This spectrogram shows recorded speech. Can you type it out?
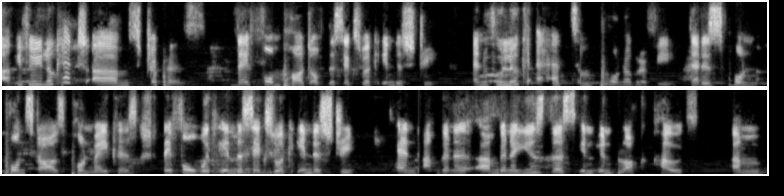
Uh, if you look at um, strippers, they form part of the sex work industry. And if we look at um, pornography, that is porn, porn stars, porn makers, they fall within the sex work industry. And I'm gonna I'm gonna use this in, in block codes um,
